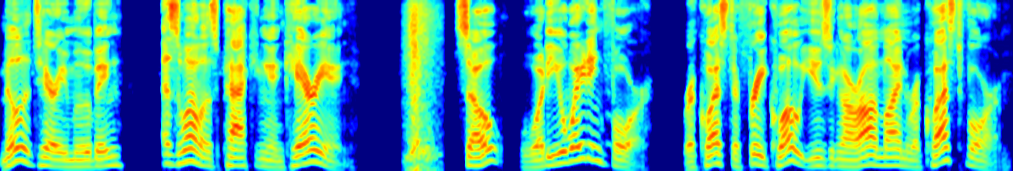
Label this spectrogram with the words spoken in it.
military moving, as well as packing and carrying. So, what are you waiting for? Request a free quote using our online request form.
